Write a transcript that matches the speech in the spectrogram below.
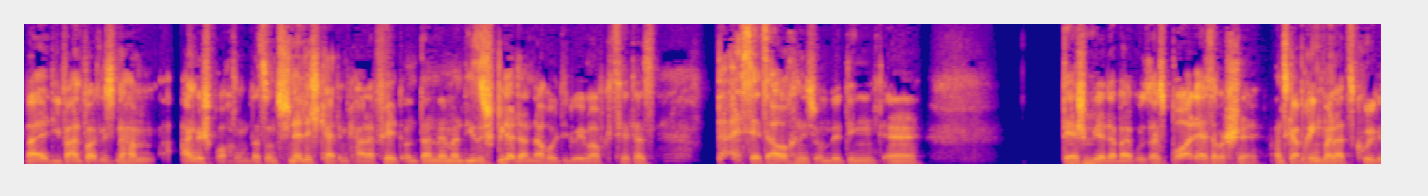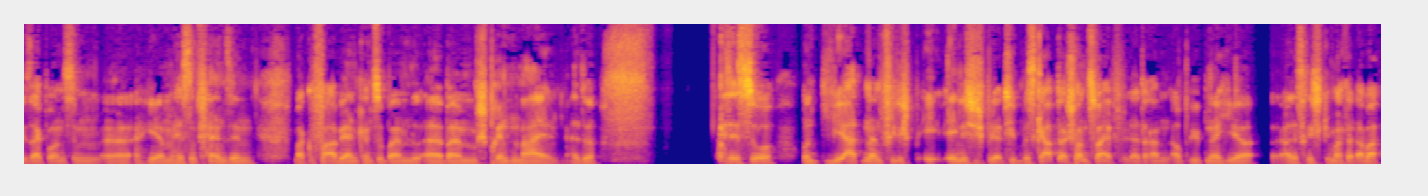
weil die Verantwortlichen haben angesprochen, dass uns Schnelligkeit im Kader fehlt und dann, wenn man diese Spieler dann da holt, die du eben aufgezählt hast, da ist jetzt auch nicht unbedingt äh, der Mhm. Spieler dabei, wo du sagst, boah, der ist aber schnell. Ansgar Brinkmann hat's cool gesagt bei uns im, äh, hier im Hessen-Fernsehen. Marco Fabian kannst du beim, äh, beim Sprinten malen. Also es ist so, und wir hatten dann viele Sp ähnliche Spielertypen. Es gab da schon Zweifel daran, ob Hübner hier alles richtig gemacht hat, aber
